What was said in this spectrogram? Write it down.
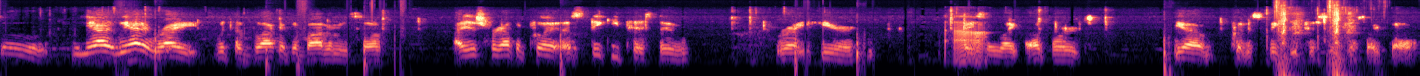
So, yeah, we had it right with the block at the bottom and stuff. I just forgot to put a sticky piston right here, Ah, facing like upwards. Yeah, put a sticky piston just like that.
